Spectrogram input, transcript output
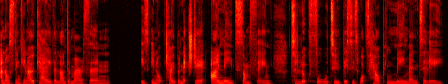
And I was thinking, okay, the London Marathon is in October next year. I need something to look forward to. This is what's helping me mentally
